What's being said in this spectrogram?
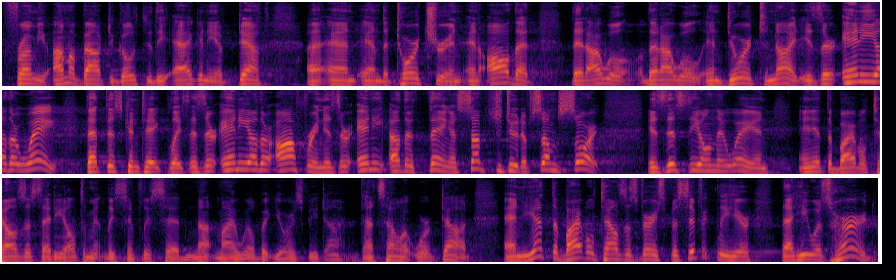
from you. I'm about to go through the agony of death uh, and, and the torture and, and all that that I will that I will endure tonight. Is there any other way that this can take place? Is there any other offering? Is there any other thing, a substitute of some sort? Is this the only way? And and yet the Bible tells us that he ultimately simply said, Not my will, but yours be done. That's how it worked out. And yet the Bible tells us very specifically here that he was heard.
